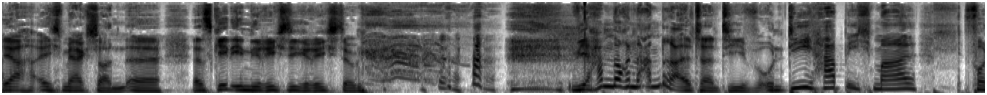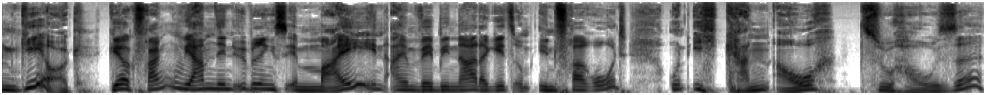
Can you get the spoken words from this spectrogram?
ja, ich merke schon. Äh, das geht in die richtige Richtung. wir haben noch eine andere Alternative und die habe ich mal von Georg. Georg Franken, wir haben den übrigens im Mai in einem Webinar, da geht es um Infrarot und ich kann auch zu Hause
